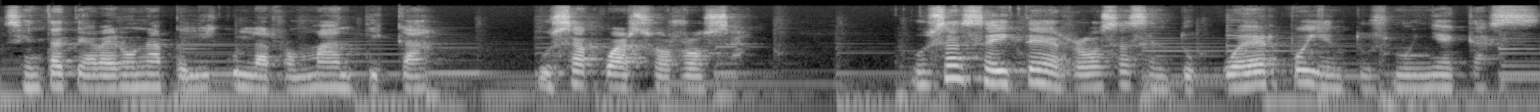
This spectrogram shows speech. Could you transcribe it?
Siéntate a ver una película romántica. Usa cuarzo rosa. Usa aceite de rosas en tu cuerpo y en tus muñecas.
